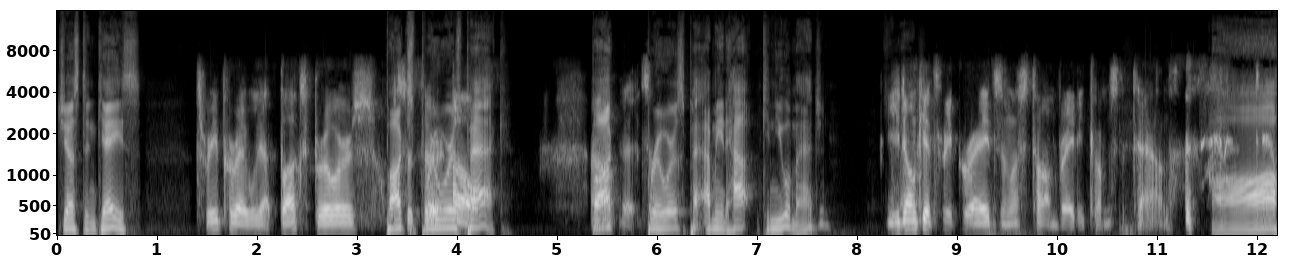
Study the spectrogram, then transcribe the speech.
just in case. Three parade. We got Bucks, Brewers, Bucks. Brewers, Oh, pack. Oh, Buck, oh, it's- Brewers, pack. I mean, how can you imagine? You don't get three parades unless Tom Brady comes to town. Oh,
